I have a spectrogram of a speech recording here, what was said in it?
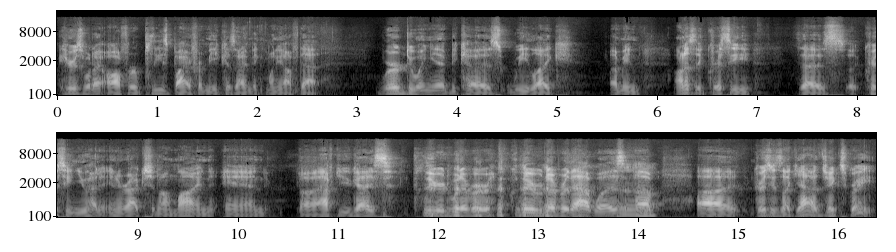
here's what I offer. Please buy from me because I make money off that." We're doing it because we like. I mean, honestly, Chrissy says uh, Chrissy and you had an interaction online, and uh, after you guys cleared whatever cleared whatever that was up, uh, Chrissy's like, "Yeah, Jake's great."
